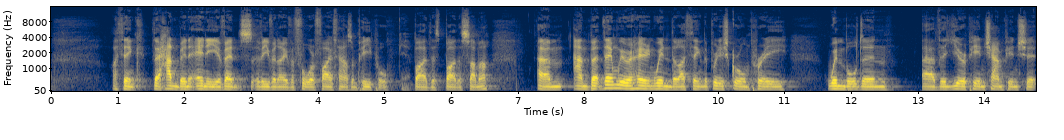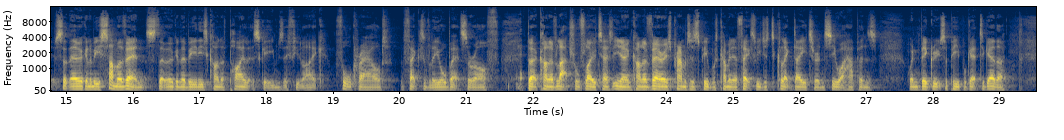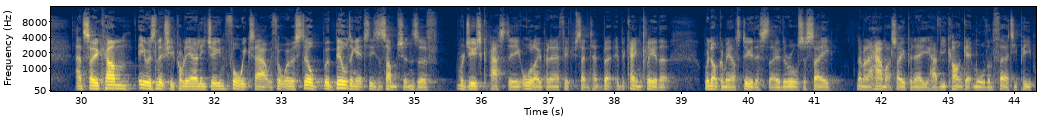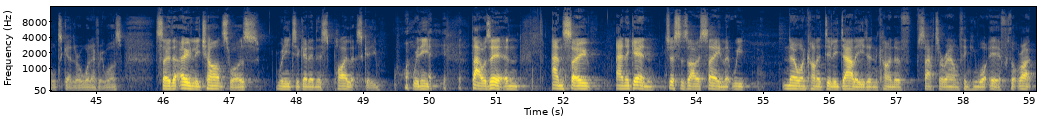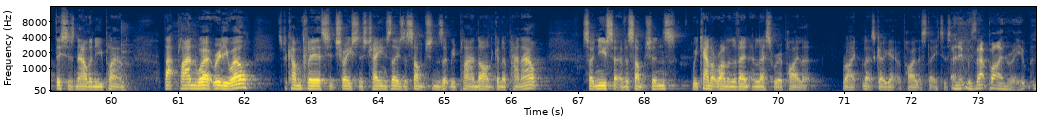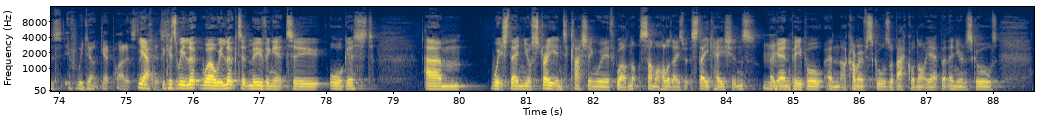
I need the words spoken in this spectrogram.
I think there hadn't been any events of even over four or five thousand people yeah. by the by the summer. Um, and but then we were hearing wind that I think the British Grand Prix, Wimbledon, uh, the European Championships, that there were going to be some events that were going to be these kind of pilot schemes, if you like, full crowd, effectively all bets are off, but kind of lateral flow test, you know, and kind of various parameters people come in effectively just to collect data and see what happens when big groups of people get together. And so come, it was literally probably early June, four weeks out, we thought we were still we're building it to these assumptions of reduced capacity, all open air, 50% tent, but it became clear that we're not going to be able to do this though. The rules just say no matter how much open air you have, you can't get more than 30 people together or whatever it was. So the only chance was we need to get in this pilot scheme. We need that was it, and and so and again, just as I was saying that we no one kind of dilly dallied and kind of sat around thinking what if. We thought right, this is now the new plan. That plan worked really well. It's become clear the situation has changed. Those assumptions that we planned aren't going to pan out. So new set of assumptions. We cannot run an event unless we're a pilot right, let's go get a pilot status. And it was that binary. It was if we don't get pilot status. Yeah, because we looked well, we looked at moving it to August, um, which then you're straight into clashing with well, not summer holidays, but staycations. Mm. Again, people and I can't remember if schools were back or not yet, but then you're in schools.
